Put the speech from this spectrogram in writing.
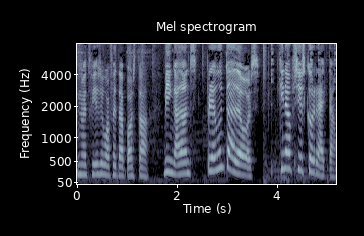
No et fies si ho ha fet aposta. Vinga, doncs, pregunta 2. Quina opció és correcta?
